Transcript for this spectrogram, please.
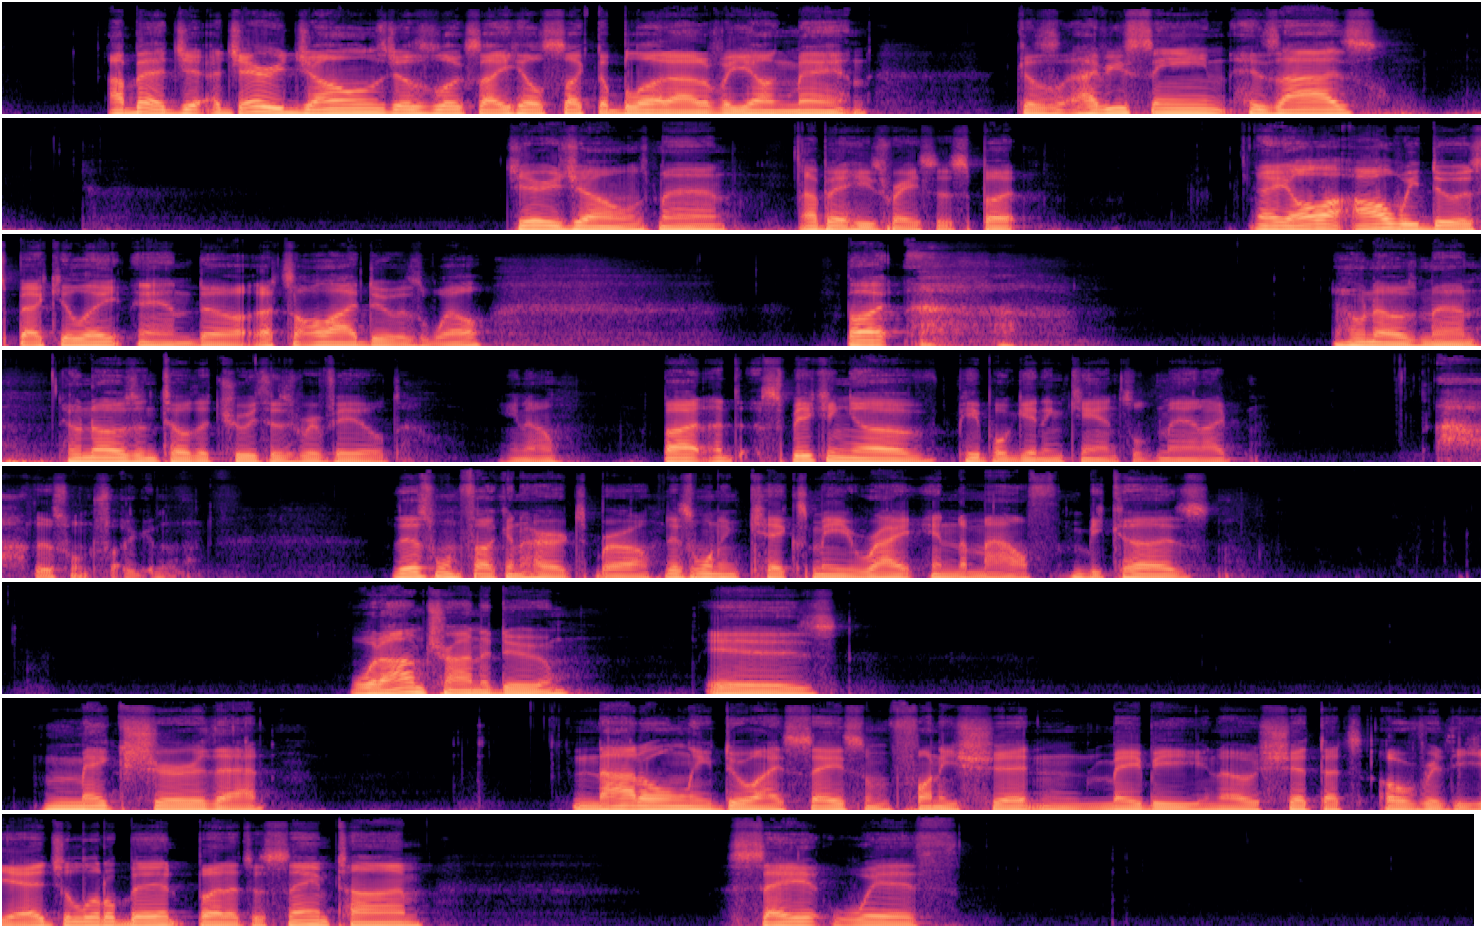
I bet J- Jerry Jones just looks like he'll suck the blood out of a young man. Because have you seen his eyes? Jerry Jones, man, I bet he's racist. But hey, all all we do is speculate, and uh, that's all I do as well. But who knows, man? Who knows until the truth is revealed, you know? But uh, speaking of people getting canceled, man, I oh, this one fucking this one fucking hurts, bro. This one kicks me right in the mouth because what I'm trying to do is make sure that not only do I say some funny shit and maybe, you know, shit that's over the edge a little bit, but at the same time, say it with,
